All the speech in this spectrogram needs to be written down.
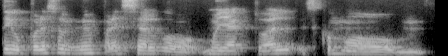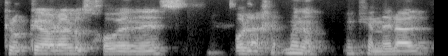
Digo, por eso a mí me parece algo muy actual. Es como, creo que ahora los jóvenes, o la bueno, en general,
